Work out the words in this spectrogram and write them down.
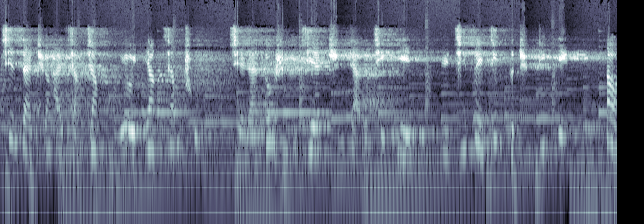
现在却还想像朋友一样相处，显然都是一些虚假的情谊。与其费心思去经营。倒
